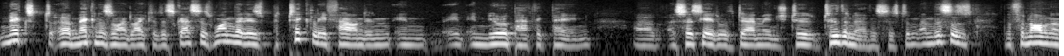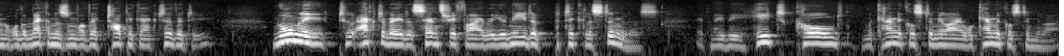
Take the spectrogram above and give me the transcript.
next uh, mechanism I'd like to discuss is one that is particularly found in, in, in, in neuropathic pain uh, associated with damage to, to the nervous system, and this is the phenomenon or the mechanism of ectopic activity. Normally, to activate a sensory fiber, you need a particular stimulus. It may be heat, cold, mechanical stimuli, or chemical stimuli.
